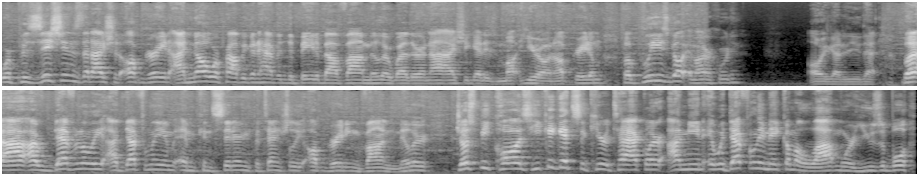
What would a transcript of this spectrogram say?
or positions that I should upgrade. I know we're probably going to have a debate about Von Miller, whether or not I should get his MUT hero and upgrade him. But please go. Am I recording? Oh, you got to do that. But I, I, definitely, I definitely am, am, considering potentially upgrading Von Miller just because he could get secure tackler. I mean, it would definitely make him a lot more usable.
